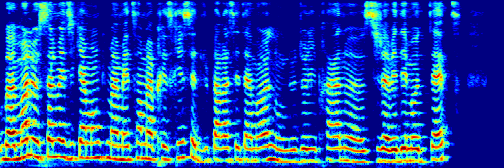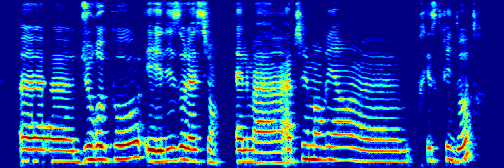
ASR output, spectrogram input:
bah moi, le seul médicament que ma médecin m'a prescrit, c'est du paracétamol, donc du doliprane, si j'avais des maux de tête. Euh, du repos et l'isolation. Elle m'a absolument rien euh, prescrit d'autre.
